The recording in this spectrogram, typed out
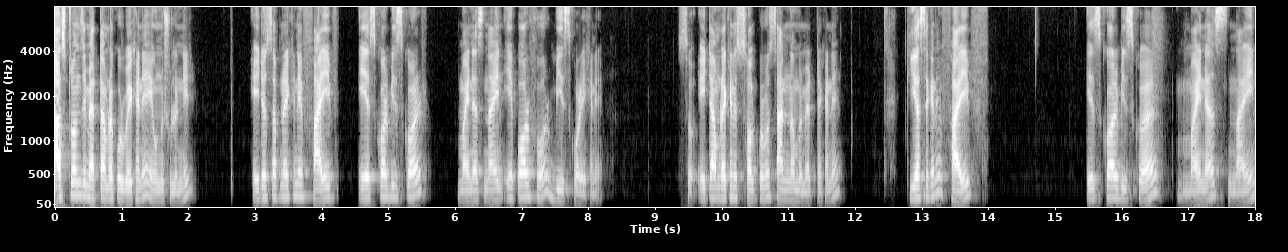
লাস্ট ওয়ান যে ম্যাথটা আমরা করব এখানে অনুশীলনীর, এইটা হচ্ছে আপনার এখানে five a square b square minus nine a power four b square এখানে। সো এইটা আমরা এখানে সলভ করব চার নম্বর ম্যাথটা এখানে। কি আছে এখানে? Five a square b square minus nine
